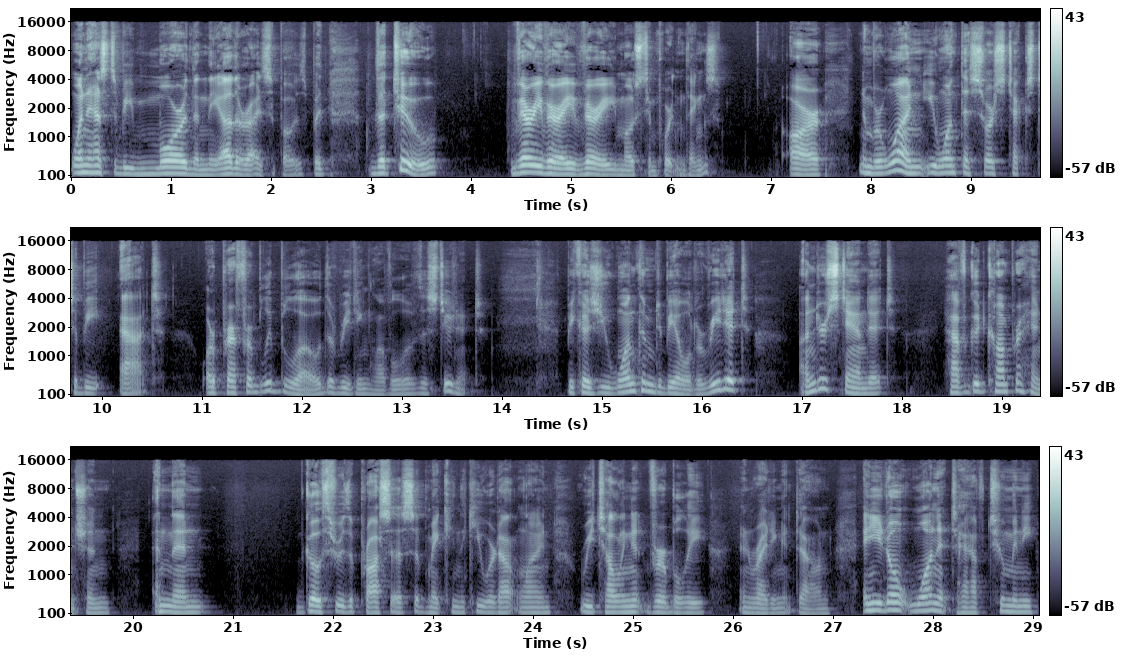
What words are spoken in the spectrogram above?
one has to be more than the other, I suppose. But the two very, very, very most important things are number one, you want the source text to be at or preferably below the reading level of the student because you want them to be able to read it, understand it, have good comprehension, and then go through the process of making the keyword outline, retelling it verbally, and writing it down. And you don't want it to have too many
